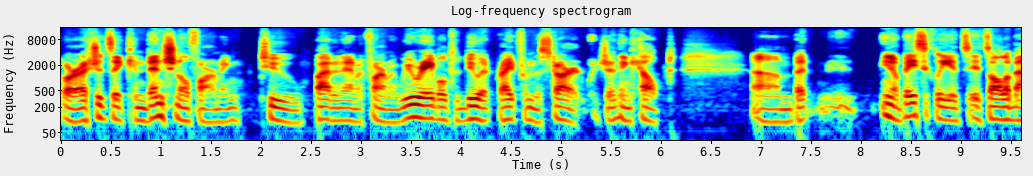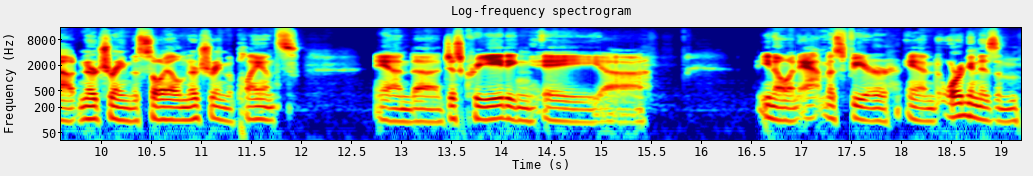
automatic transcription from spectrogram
or I should say conventional farming, to biodynamic farming. We were able to do it right from the start, which I think helped. Um, but you know, basically, it's it's all about nurturing the soil, nurturing the plants, and uh, just creating a uh, you know an atmosphere and organism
